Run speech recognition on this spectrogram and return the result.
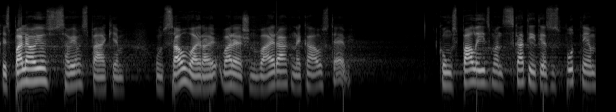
ka es paļaujos uz saviem spēkiem un savu varēšanu vairāk nekā uz tevi. Kungs palīdz man skatīties uz putniem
